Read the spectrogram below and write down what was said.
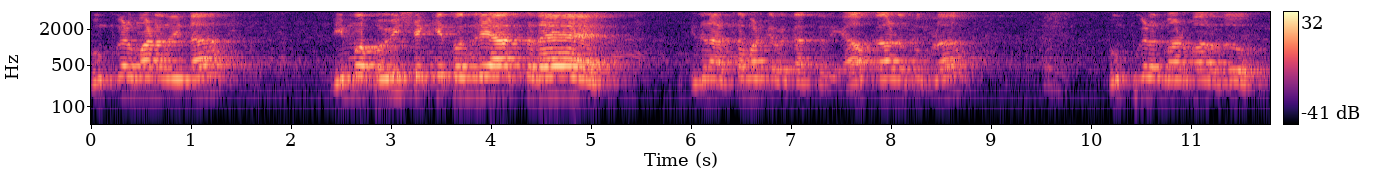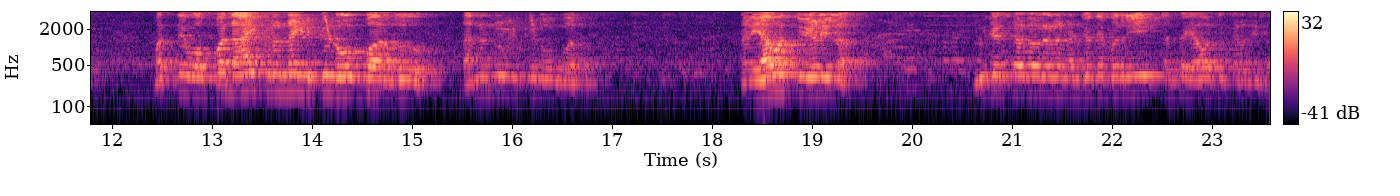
ಗುಂಪುಗಳು ಮಾಡೋದ್ರಿಂದ ನಿಮ್ಮ ಭವಿಷ್ಯಕ್ಕೆ ತೊಂದರೆ ಆಗ್ತದೆ. ಇದನ್ನ ಅರ್ಥ ಮಾಡ್ಕೋಬೇಕಾಗ್ತದೆ. ಯಾವ ಕಾರಣಕ್ಕೂ ಕೂಡ ಗುಂಪುಗಳನ್ನು ಮಾಡಬಾರದು. ಮತ್ತೆ ಒಬ್ಬ ನಾಯಕರನ್ನ ಹಿಡ್ಕೊಂಡು ಹೋಗ್ಬಾರದು. ನನ್ನನ್ನು ಹಿಡ್ಕೊಂಡು ಹೋಗ್ಬಾರದು. ನಾನು ಯಾವತ್ತೂ ಹೇಳಿಲ್ಲ. ಯುವ ಜನತಾದವರೆಲ್ಲ ನನ್ನ ಜೊತೆ ಬರ್ರಿ ಅಂತ ಯಾವತ್ತೂ ಕರೆದಿಲ್ಲ.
